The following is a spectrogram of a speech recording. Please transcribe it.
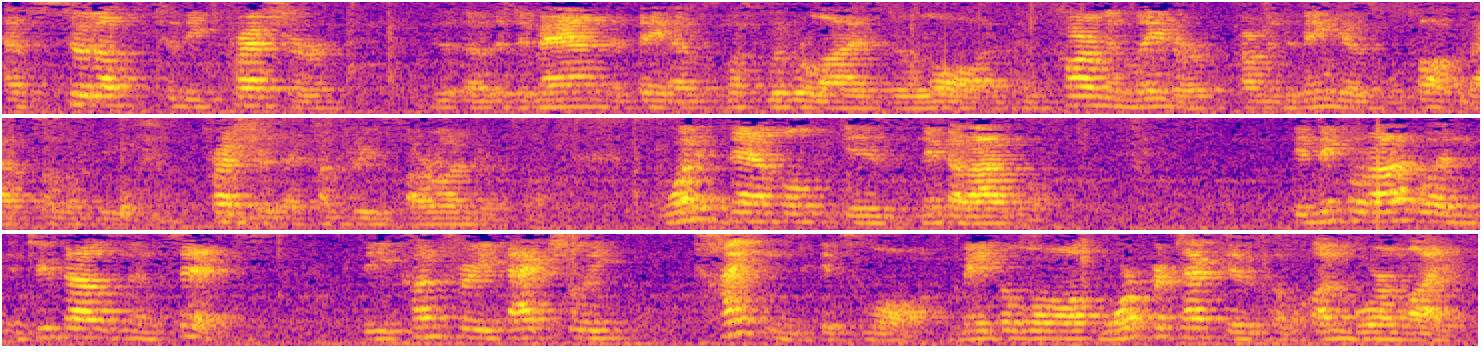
have stood up to the pressure the, uh, the, demand that they have must liberalize their law. And Carmen later, Carmen Dominguez, will talk about some of the pressure that countries are under. One example is Nicaragua. In Nicaragua in, in 2006, the country actually tightened its law, made the law more protective of unborn life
